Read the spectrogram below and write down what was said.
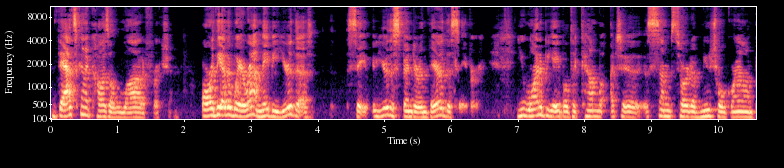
that's going to cause a lot of friction. Or the other way around, maybe you're the you're the spender and they're the saver. You want to be able to come to some sort of mutual ground.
